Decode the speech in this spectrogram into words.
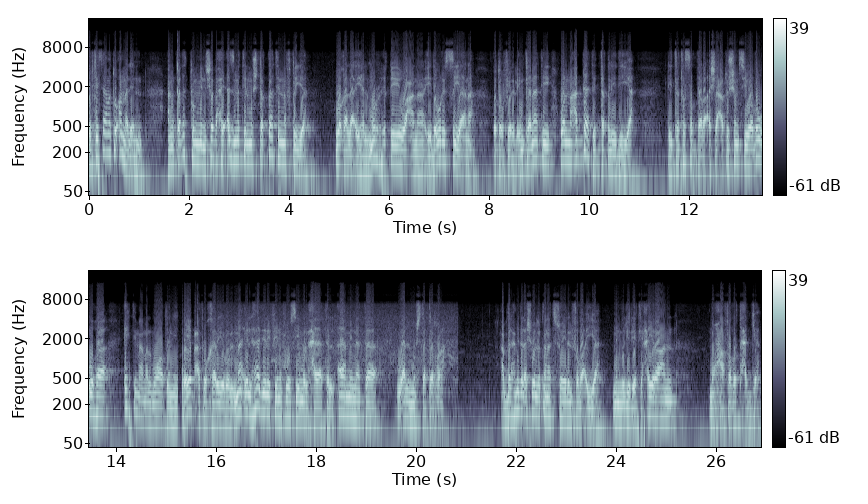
ابتسامة أمل أنقذتهم من شبح أزمة المشتقات النفطية. وغلائها المرهق وعناء دور الصيانة وتوفير الإمكانات والمعدات التقليدية لتتصدر أشعة الشمس وضوءها اهتمام المواطن ويبعث خرير الماء الهادر في نفوسهم الحياة الآمنة والمستقرة. عبد الحميد الأشول لقناة السهيل الفضائية من مديرية حيران محافظة حجة.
